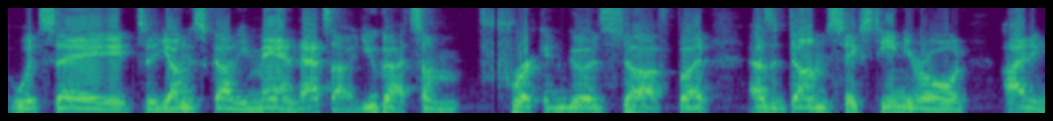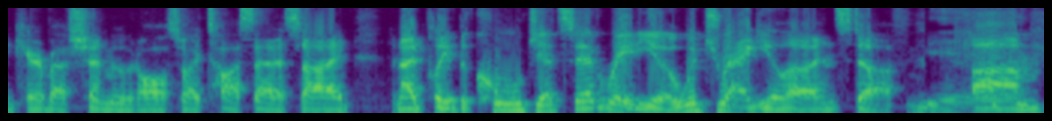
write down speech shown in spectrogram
would say to young Scotty, "Man, that's a you got some freaking good stuff." But as a dumb sixteen year old, I didn't care about Shenmue at all, so I tossed that aside and I played the cool Jet Set Radio with Dragula and stuff. yeah. Um,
